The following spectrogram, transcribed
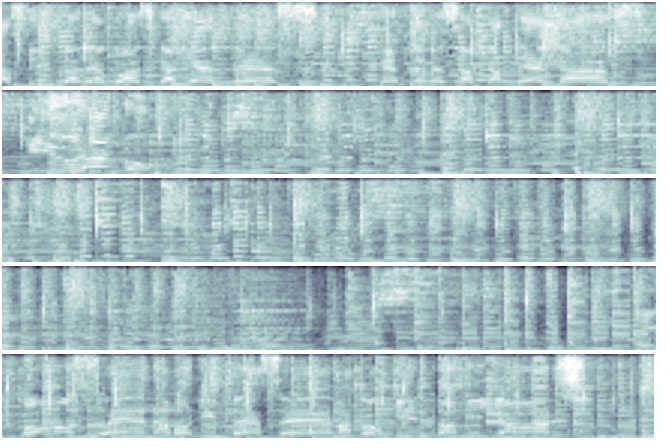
racita de Aguascalientes, gente de Zacatecas y Durango. Y cómo suena bonito ese bajo quinto, mi George.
